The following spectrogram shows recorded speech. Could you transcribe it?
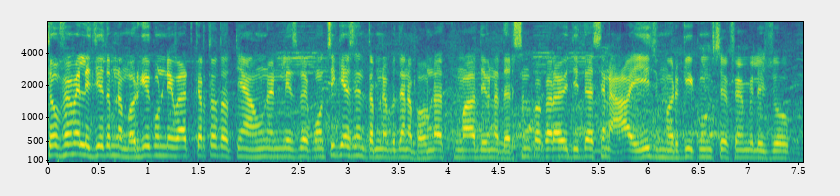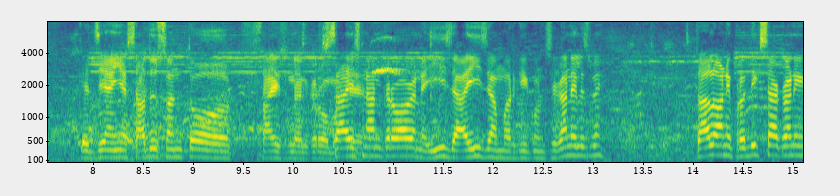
તો ફેમિલી જે તમને મરઘીકુંડની વાત કરતો હતો ત્યાં હું ને નિલેશભાઈ પહોંચી ગયા છે ને તમને બધાના ભવનાથ મહાદેવના દર્શન પણ કરાવી દીધા છે ને આ એ જ મરઘી કુંડ છે ફેમિલી જો કે જે અહીંયા સાધુ સંતો સાઈ સ્નાન કરવા સાઈ સ્નાન કરવા આવે ને એ જ આ એ જ આ મરઘી કુંડ છે. કા નિલેશભાઈ ચાલો આની પ્રદીક્ષા ઘણી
